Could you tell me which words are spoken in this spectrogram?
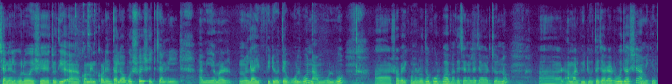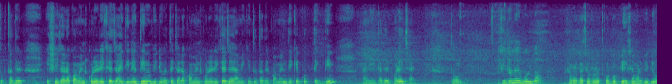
চ্যানেলগুলো এসে যদি কমেন্ট করেন, তাহলে অবশ্যই সেই চ্যানেল আমি আমার লাইভ ভিডিওতে বলব, নাম বলব। আর সবাইকে অনুরোধও করব আপনাদের চ্যানেলে যাওয়ার জন্য। আর আমার ভিডিওতে যারা রোজ আসে, আমি কিন্তু তাদের এসে যারা কমেন্ট করে রেখে যায়, দিনের দিন ভিডিওতে যারা কমেন্ট করে রেখে যায়, আমি কিন্তু তাদের কমেন্ট দেখে প্রত্যেক দিন আমি তাদের ঘরে যাই। তো সেই জন্যই বলব, সবার কাছে অনুরোধ করব প্লিজ আমার ভিডিও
